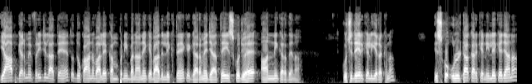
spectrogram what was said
یا آپ گھر میں فریج لاتے ہیں تو دکان والے کمپنی بنانے کے بعد لکھتے ہیں کہ گھر میں جاتے اس کو جو ہے آن نہیں کر دینا۔ کچھ دیر کے لیے رکھنا۔ اس کو الٹا کر کے نہیں لے کے جانا۔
